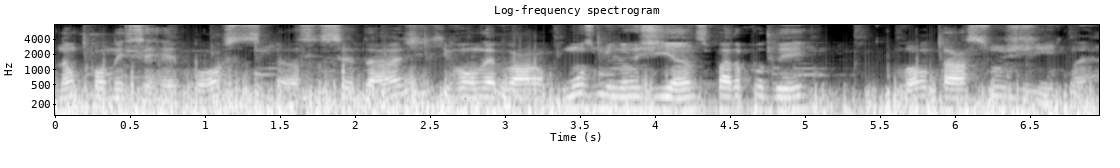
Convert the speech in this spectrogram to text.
não podem ser repostos pela sociedade, que vão levar alguns milhões de anos para poder voltar a surgir, né?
